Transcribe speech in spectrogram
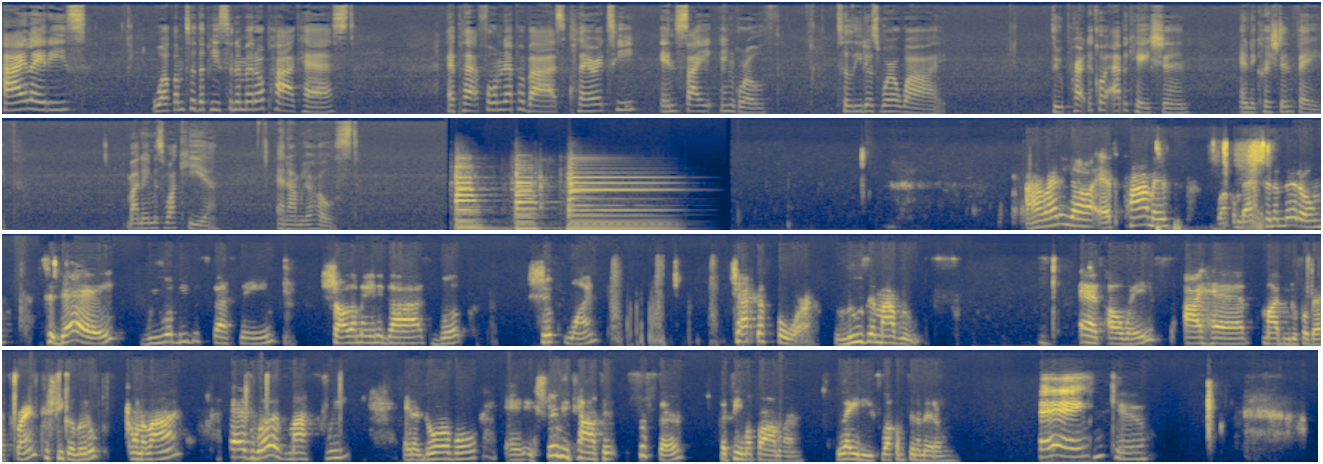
Hi, ladies. Welcome to the Peace in the Middle podcast, a platform that provides clarity, insight, and growth to leaders worldwide through practical application in the Christian faith. My name is Wakia, and I'm your host. Alrighty, y'all. As promised, welcome back to the middle. Today, we will be discussing Charlamagne the God's book, Shook One, Chapter Four, Losing My Roots. As always, I have my beautiful best friend, Tashika Little, on the line, as well as my sweet and adorable and extremely talented sister, Fatima Farmer. Ladies, welcome to the middle. Hey. Thank you.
